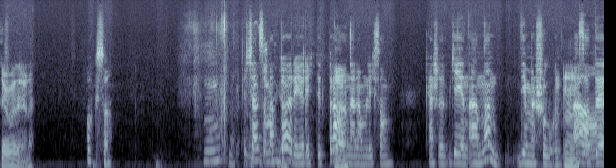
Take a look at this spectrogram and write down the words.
jo, det är det. också? Mm. Det känns som att då är det ju riktigt bra Ja. när de liksom kanske ger en annan dimension. Mm. Alltså Ja.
